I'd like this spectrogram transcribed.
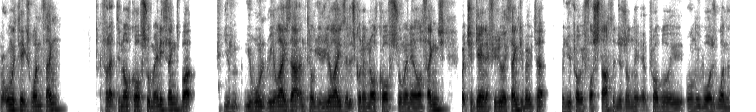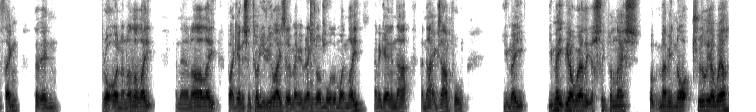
it only takes one thing for it to knock off so many things, but you you won't realize that until you realize that it's going to knock off so many other things. Which again, if you really think about it, when you probably first started your journey, it probably only was one thing that then brought on another light and then another light. But again, it's until you realize that it maybe brings on more than one light. And again, in that in that example, you might you might be aware that you're sleeping less, but maybe not truly aware.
